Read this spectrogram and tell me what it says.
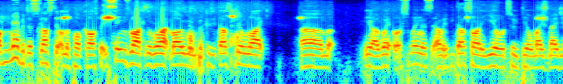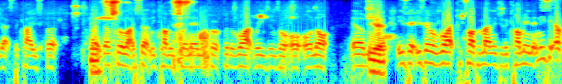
I've never discussed it on the podcast, but it seems like the right moment because it does feel like, um, you know, when, or Wenger's, I mean, if he does sign a year or two deal, maybe maybe that's the case, but, but it does feel like it's certainly coming to an end for, for the right reasons or, or, or not. Um, Yeah. is there is there a right type of manager to come in, and is it a,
